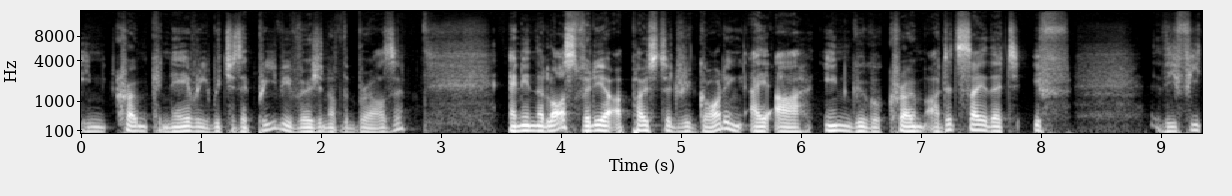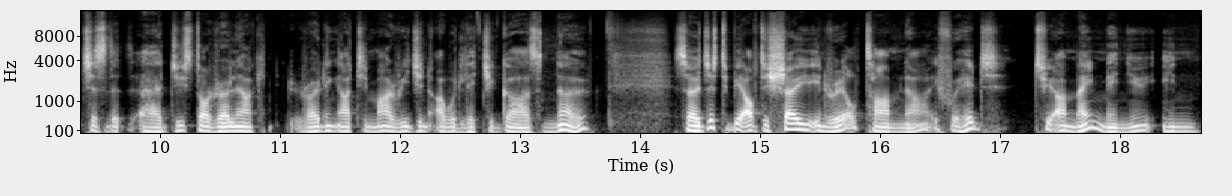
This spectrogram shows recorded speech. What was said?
in Chrome Canary, which is a preview version of the browser. And in the last video I posted regarding AI in Google Chrome, I did say that if the features that uh, do start rolling out, rolling out in my region, I would let you guys know. So just to be able to show you in real time now, if we head to our main menu in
